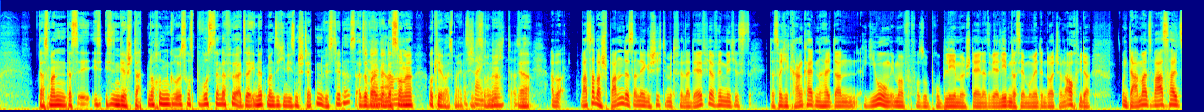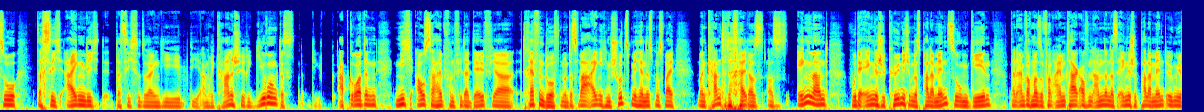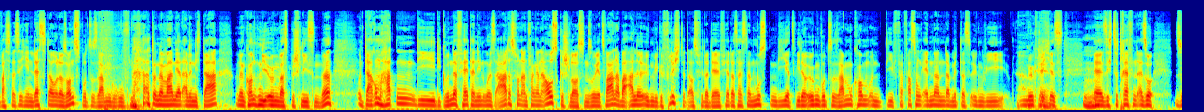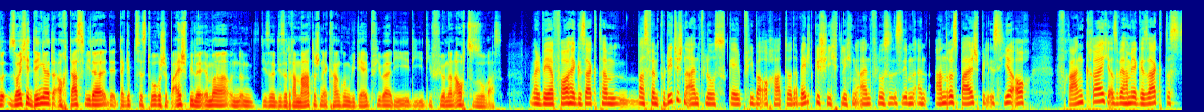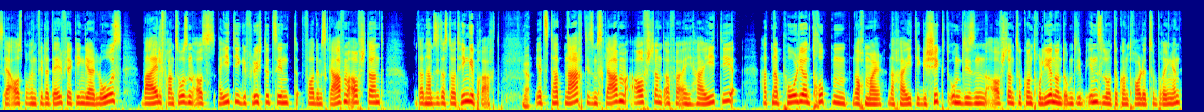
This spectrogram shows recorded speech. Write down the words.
dass man, das ist, in der Stadt noch ein größeres Bewusstsein dafür? Also erinnert man sich in diesen Städten, wisst ihr das? Also weil Keine wenn das so Ahnung. eine, okay, weiß man jetzt nicht so, Wahrscheinlich ne? nicht, also- ja. Aber was aber spannend ist an der Geschichte mit Philadelphia, finde ich, ist, dass solche Krankheiten halt dann Regierungen immer vor so Probleme stellen. Also wir erleben das ja im Moment in Deutschland auch wieder. Und damals war es halt so, dass sich eigentlich, dass sich sozusagen die, die amerikanische Regierung, dass die Abgeordneten nicht außerhalb von Philadelphia treffen durften. Und das war eigentlich ein Schutzmechanismus, weil man kannte das halt aus, aus England, wo der englische König, um das Parlament zu umgehen, dann einfach mal so von einem Tag auf den anderen das englische Parlament irgendwie, was weiß ich, in Leicester oder sonst wo zusammengerufen hat. Und dann waren die halt alle nicht da und dann konnten die irgendwas beschließen. Ne? Und darum hatten die, die Gründerväter in den USA das von Anfang an ausgeschlossen. So, jetzt waren aber alle irgendwie geflüchtet aus Philadelphia. Das heißt, dann mussten die jetzt wieder irgendwo zusammenkommen und die Verfassung ändern, damit das irgendwie möglich ist, Mhm. äh, sich zu treffen. Also so, solche Dinge, auch das wieder, da gibt es historische Beispiele immer und, und diese, diese dramatischen Erkrankungen wie Gelbfieber, die, die, die führen dann auch zu sowas. Weil wir ja vorher gesagt haben, was für einen politischen Einfluss Gelbfieber auch hatte oder weltgeschichtlichen Einfluss. Es ist eben ein anderes Beispiel, ist hier auch Frankreich. Also wir haben ja gesagt, dass der Ausbruch in Philadelphia ging ja los, weil Franzosen aus Haiti geflüchtet sind vor dem Sklavenaufstand. Und dann haben sie das dorthin gebracht. Ja. Jetzt hat nach diesem Sklavenaufstand auf Haiti hat Napoleon Truppen nochmal nach Haiti geschickt, um diesen Aufstand zu kontrollieren und um die Insel unter Kontrolle zu bringen.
